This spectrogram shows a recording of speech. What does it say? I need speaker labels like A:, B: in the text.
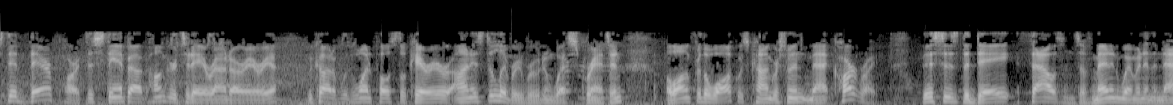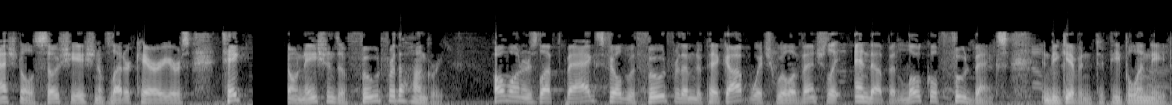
A: Drivers did their part to stamp out hunger today around our area. We caught up with one postal carrier on his delivery route in West Scranton. Along for the walk was Congressman Matt Cartwright. This is the day thousands of men and women in the National Association of Letter Carriers take donations of food for the hungry. Homeowners left bags filled with food for them to pick up, which will eventually end up at local food banks and be given to people in need.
